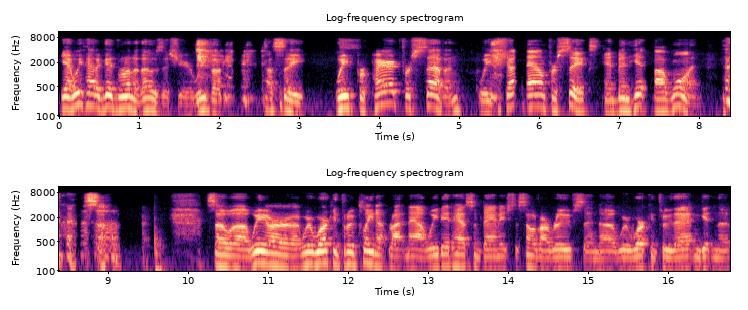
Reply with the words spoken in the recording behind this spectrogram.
yeah, we've had a good run of those this year. We've uh, let's see, we've prepared for seven, we've shut down for six, and been hit by one. so, so uh, we are uh, we're working through cleanup right now. We did have some damage to some of our roofs, and uh, we're working through that and getting the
